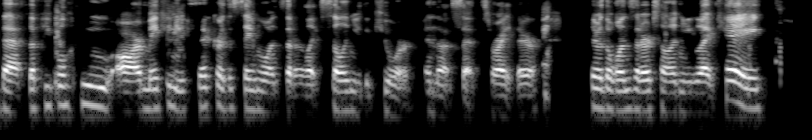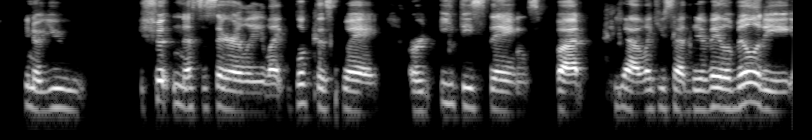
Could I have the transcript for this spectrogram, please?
that the people who are making you sick are the same ones that are like selling you the cure in that sense, right? They're they're the ones that are telling you like, hey, you know, you shouldn't necessarily like look this way or eat these things, but yeah, like you said, the availability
